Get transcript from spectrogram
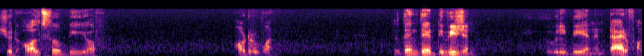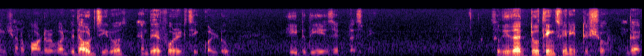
should also be of order 1. So, then their division will be an entire function of order 1 without zeros and therefore, it is equal to e to the a z plus b. So, these are two things we need to show that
